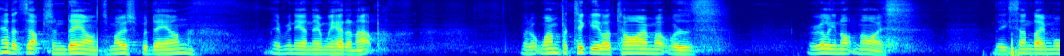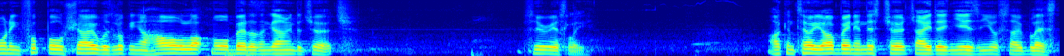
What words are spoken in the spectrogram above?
had its ups and downs. Most were down. Every now and then we had an up. But at one particular time, it was really not nice. The Sunday morning football show was looking a whole lot more better than going to church. Seriously. I can tell you, I've been in this church 18 years and you're so blessed.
